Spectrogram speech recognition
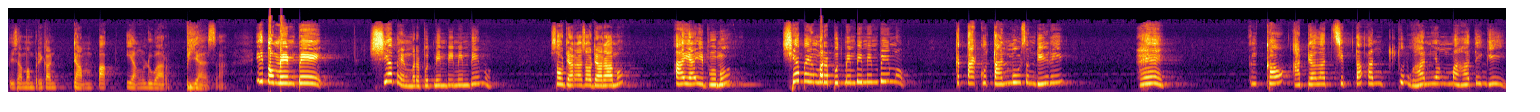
bisa memberikan dampak yang luar biasa. Itu mimpi. Siapa yang merebut mimpi-mimpimu? Saudara-saudaramu? ayah ibumu? Siapa yang merebut mimpi-mimpimu? Ketakutanmu sendiri? Hei, engkau adalah ciptaan Tuhan yang maha tinggi.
